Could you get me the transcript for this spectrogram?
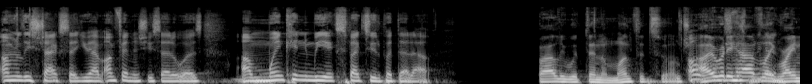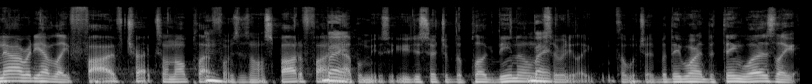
unreleased tracks that you have unfinished, you said it was. Um, when can we expect you to put that out? Probably within a month or two. I'm trying. Oh, I already have like good. Mm. right now. I already have like five tracks on all platforms. It's on Spotify Right. and Apple Music. You just search up the plug Dino. It's already like a couple tracks. But they weren't. The thing was like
